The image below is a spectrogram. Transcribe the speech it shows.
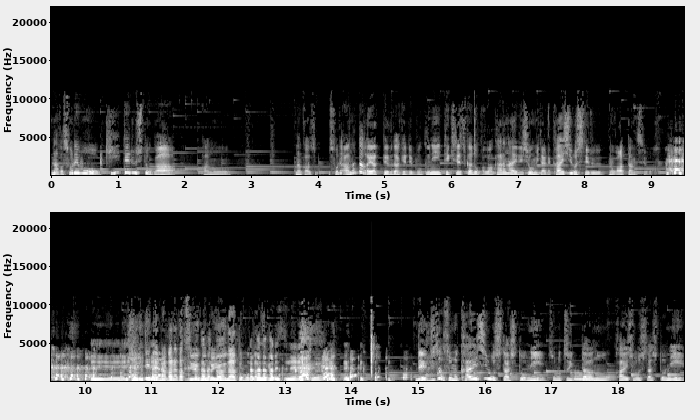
なんかそれを聞いてる人が、あの、なんかそ、それあなたがやってるだけで僕に適切かどうかわからないでしょみたいな返しをしてるのがあったんですよ。え ーまあ、聞いててなかなか強いこと言うなと思ったなかんですけど。なかですね。で、実はその返しをした人に、そのツイッターの返しをした人に、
